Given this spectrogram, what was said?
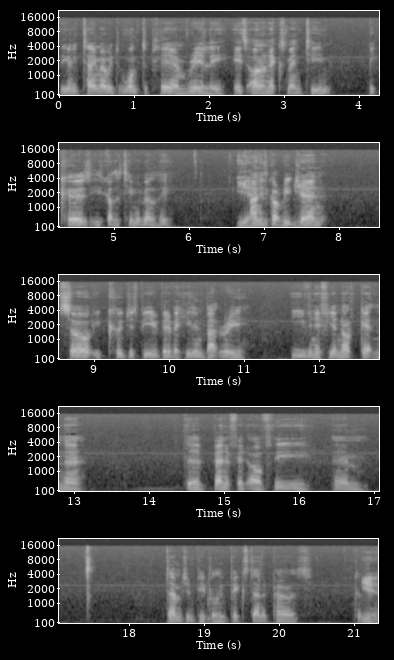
the only time I would want to play him really is on an X Men team because he's got the team ability yeah, and he's got regen, so it could just be a bit of a healing battery, even if you're not getting the the benefit of the um, damaging people who pick standard powers. yeah,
